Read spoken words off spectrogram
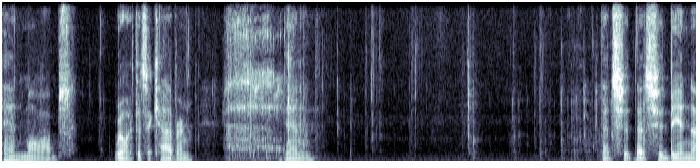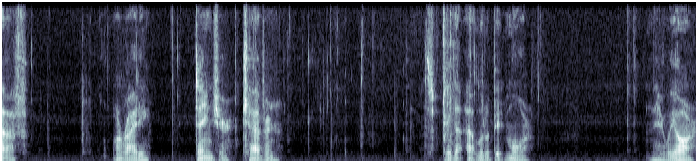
And mobs. Well, if it's a cavern, then that should that should be enough. Alrighty. Danger, cavern. Spread that out a little bit more. There we are.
